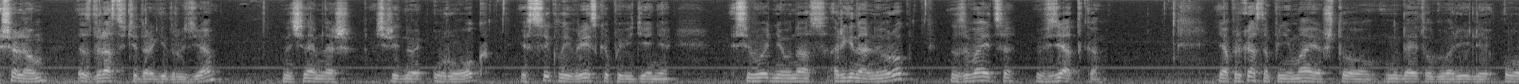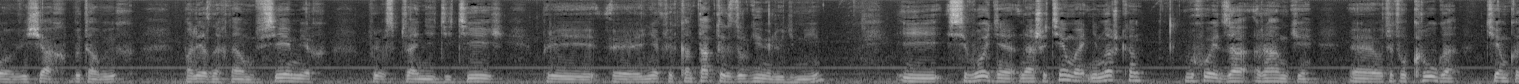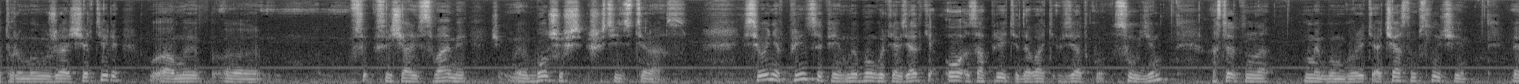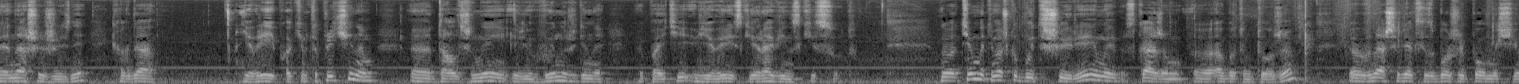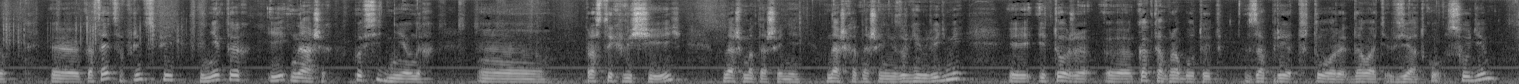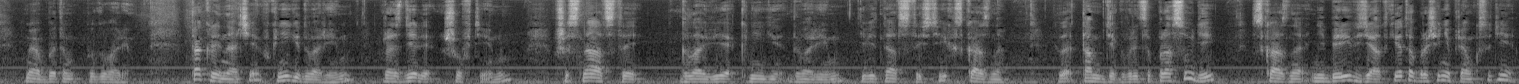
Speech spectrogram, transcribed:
Шалом. Здравствуйте, дорогие друзья. Начинаем наш очередной урок из цикла «Еврейское поведение». Сегодня у нас оригинальный урок, называется «Взятка». Я прекрасно понимаю, что мы до этого говорили о вещах бытовых, полезных нам в семьях, при воспитании детей, при э, некоторых контактах с другими людьми. И сегодня наша тема немножко выходит за рамки э, вот этого круга тем, которые мы уже очертили, а мы э, встречались с вами э, больше 60 раз. Сегодня, в принципе, мы будем говорить о взятке, о запрете давать взятку судьям, а следовательно, мы будем говорить о частном случае э, нашей жизни, когда евреи по каким-то причинам должны или вынуждены пойти в еврейский равинский суд. Но тема немножко будет шире, и мы скажем об этом тоже в нашей лекции с Божьей помощью э, касается, в принципе, некоторых и наших повседневных э, простых вещей в нашем отношении, в наших отношениях с другими людьми, и, и тоже, э, как там работает запрет Торы давать взятку судьям, мы об этом поговорим. Так или иначе, в книге Дворим, в разделе Шуфтим, в 16 главе книги Дворим, 19 стих, сказано, там, где говорится про судей – сказано «не бери взятки», это обращение прямо к судье.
